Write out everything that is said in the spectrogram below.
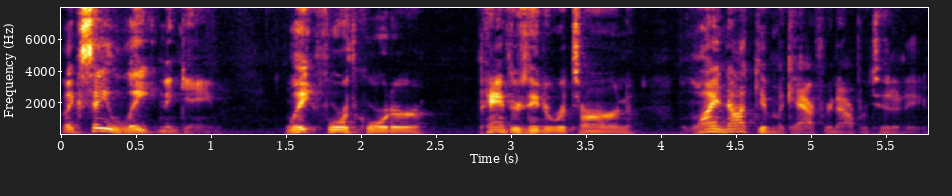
Like say late in a game, late fourth quarter, Panthers need a return. Why not give McCaffrey an opportunity?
